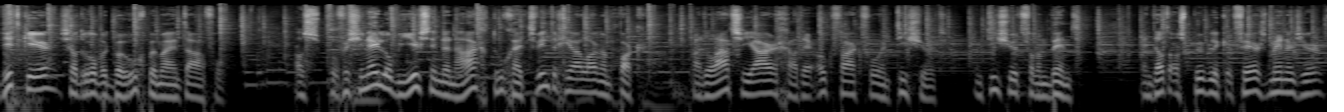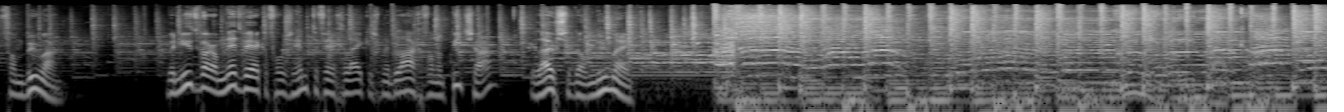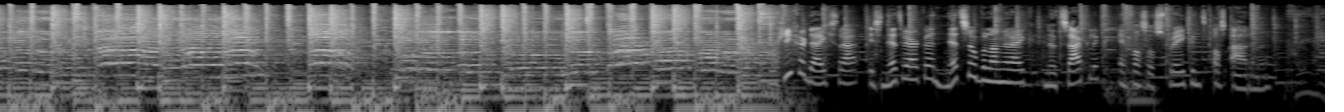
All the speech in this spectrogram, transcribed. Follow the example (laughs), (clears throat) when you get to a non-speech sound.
Dit keer zat Robert Baruch bij mij aan tafel. Als professioneel lobbyist in Den Haag droeg hij 20 jaar lang een pak. Maar de laatste jaren gaat hij ook vaak voor een t-shirt. Een t-shirt van een band. En dat als Public Affairs Manager van Buma. Benieuwd waarom netwerken volgens hem te vergelijken is met lagen van een pizza? Luister dan nu mee. Voor Dijkstra is netwerken net zo belangrijk, noodzakelijk en vanzelfsprekend als ademen.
